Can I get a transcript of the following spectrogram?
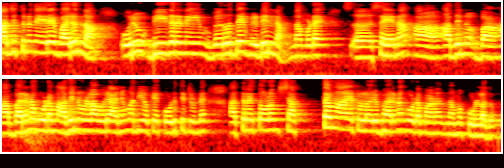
രാജ്യത്തിനു നേരെ വരുന്ന ഒരു ഭീകരനെയും വെറുതെ വിടില്ല നമ്മുടെ സേന. അതിന് ഭരണകൂടം അതിനുള്ള ഒരു അനുമതിയൊക്കെ കൊടുത്തിട്ടുണ്ട്. അത്രത്തോളം ശക്തമായിട്ടുള്ള ഒരു ഭരണകൂടമാണ് നമുക്കുള്ളതും.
